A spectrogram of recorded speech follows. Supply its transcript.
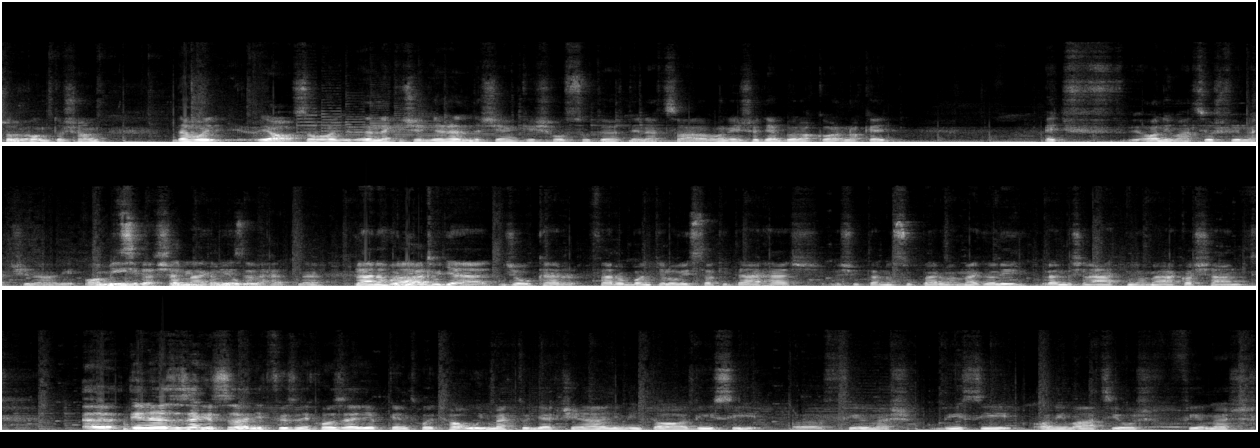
tudom pontosan. De hogy, ja, szóval hogy ennek is egy rendes ilyen kis hosszú történetszála van, és hogy ebből akarnak egy, egy animációs filmet csinálni. Ami Szívesen szerintem jó lehetne. Pláne, hogy Bár- itt ugye Joker felrobbantja Lois, aki terhes, és utána Superman megöli, rendesen átnyúl a melkasán. Én ez az egész az annyit fűznék hozzá egyébként, hogy ha úgy meg tudják csinálni, mint a DC filmes, DC animációs filmes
